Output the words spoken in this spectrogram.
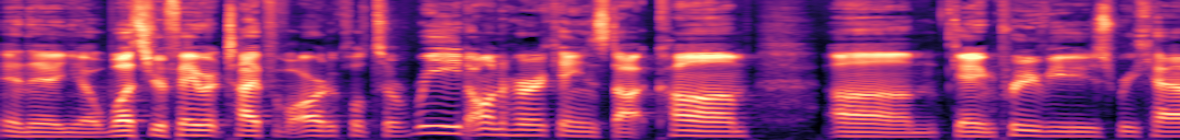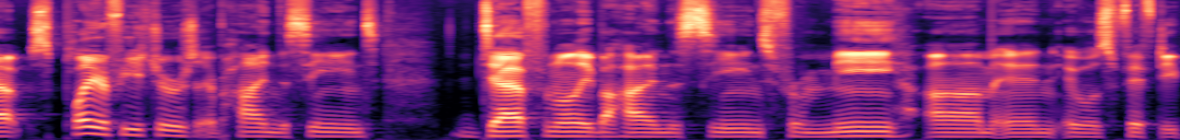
and then you know, what's your favorite type of article to read on Hurricanes.com? Um, game previews, recaps, player features, or behind the scenes. Definitely behind the scenes for me. Um, and it was 50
